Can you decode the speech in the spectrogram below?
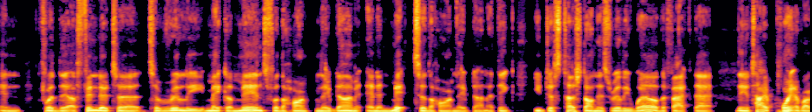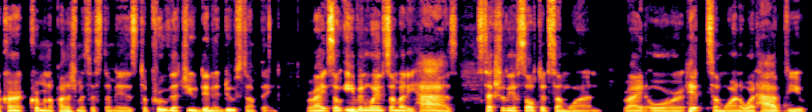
and for the offender to to really make amends for the harm they've done and admit to the harm they've done. I think you just touched on this really well. The fact that the entire point of our current criminal punishment system is to prove that you didn't do something, right? So even when somebody has sexually assaulted someone, right, or hit someone or what have you,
